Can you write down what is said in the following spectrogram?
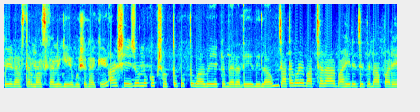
পেয়ে রাস্তার মাঝখানে গিয়ে বসে থাকে। আর সেই জন্য খুব শক্তপোক্ত ভাবে একটা বেড়া দিয়ে দিলাম। যাতে করে বাচ্চারা আর বাহিরে যেতে না পারে।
